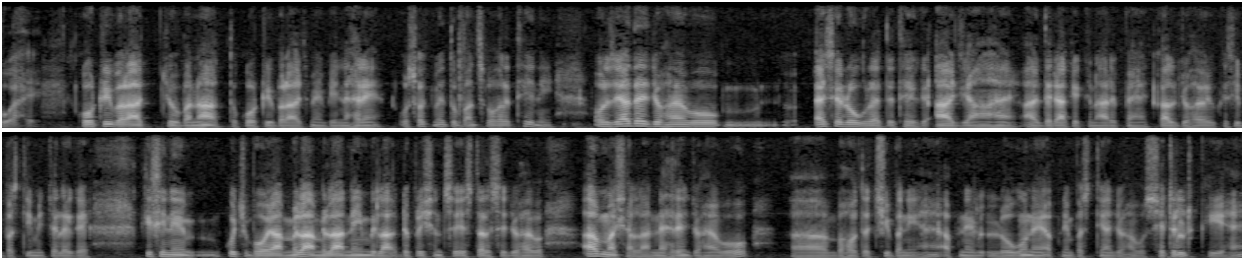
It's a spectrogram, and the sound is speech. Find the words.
ہوا ہے۔ کوٹری براج جو بنا تو کوٹری براج میں بھی نہریں، اس وقت میں تو بنس وغیرہ تھے نہیں۔ اور زیادہ جو ہیں وہ ایسے لوگ رہتے تھے کہ آج یہاں ہیں، آج دریا کے کنارے پہ ہیں، کل جو ہے کسی بستی میں چلے گئے۔ کسی نے کچھ بویا، ملا ملا، نہیں ملا ڈپریشن سے اس طرح سے جو ہے وہ۔ اب ماشاء اللہ نہریں جو ہیں وہ بہت اچھی بنی ہیں۔ اپنے لوگوں نے اپنی بستیاں جو ہیں وہ سیٹلڈ کیے ہیں۔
